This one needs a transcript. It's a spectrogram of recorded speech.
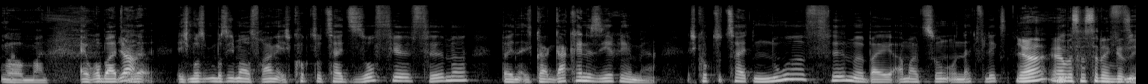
oh Mann. Ey, Robert, Ja. äh, ich muss, muss dich mal was fragen. Ich gucke zurzeit so viel Filme, bei, ich, gar keine Serie mehr. Ich gucke zurzeit nur Filme bei Amazon und Netflix. Ja, ja, was hast du denn Wie gesehen?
